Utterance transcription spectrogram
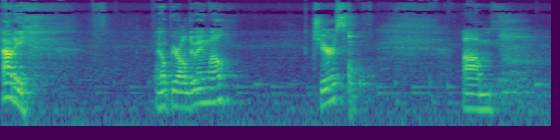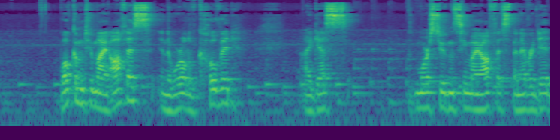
Howdy. I hope you're all doing well. Cheers. Um, welcome to my office in the world of COVID. I guess more students see my office than ever did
